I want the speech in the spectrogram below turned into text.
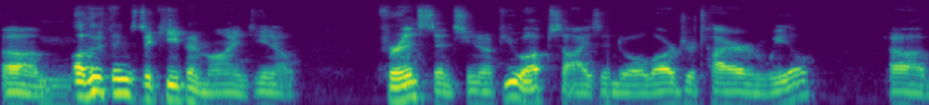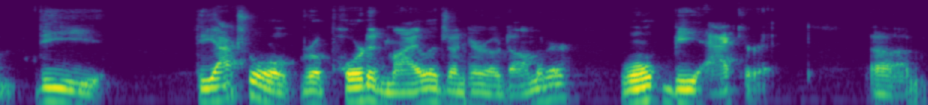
Um, mm. Other things to keep in mind, you know, for instance, you know, if you upsize into a larger tire and wheel, uh, the the actual reported mileage on your odometer won't be accurate. Um,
